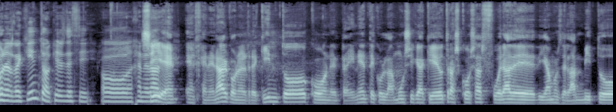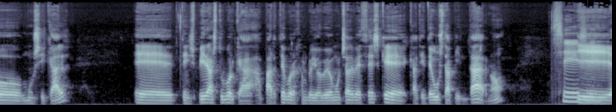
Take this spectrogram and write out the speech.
¿Con el requinto, quieres decir? ¿O en general? Sí, en, general, con el requinto, con el clarinete, con la música, ¿qué otras cosas fuera de, digamos, del ámbito musical eh, te inspiras tú? Porque aparte, por ejemplo, yo veo muchas veces que, a ti te gusta pintar, ¿no? Sí, y,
